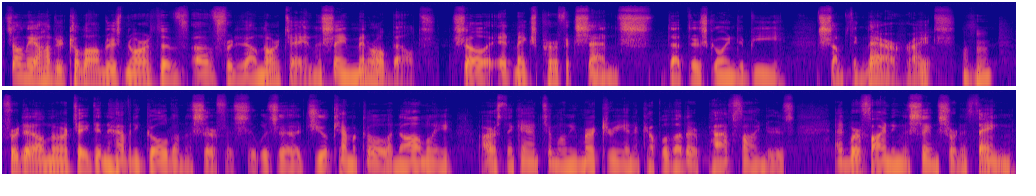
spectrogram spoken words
It's only 100 kilometers north of, of Fruta del Norte in the same mineral belt. So it makes perfect sense that there's going to be something there, right? Fruta del Norte didn't have any gold on the surface. It was a geochemical anomaly, arsenic, antimony, mercury, and a couple of other pathfinders. And we're finding the same sort of thing.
